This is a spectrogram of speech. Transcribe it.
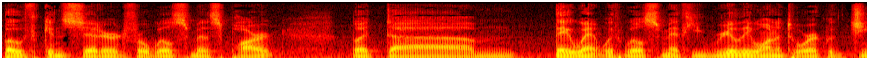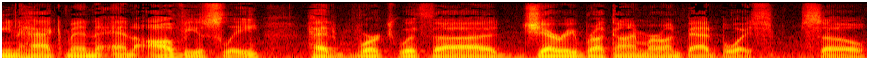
both considered for Will Smith's part, but um, they went with Will Smith. He really wanted to work with Gene Hackman, and obviously had worked with uh, Jerry Bruckheimer on Bad Boys. So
